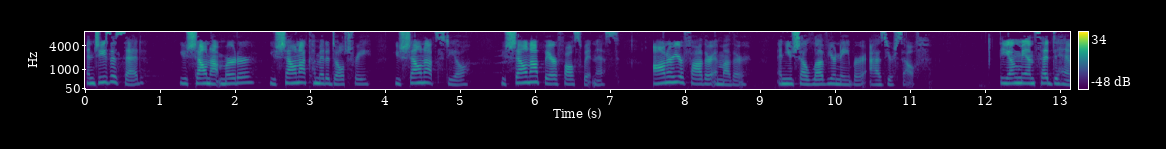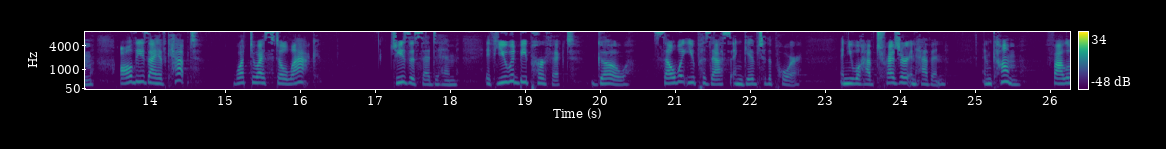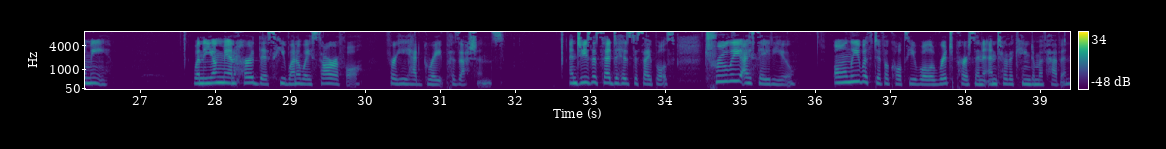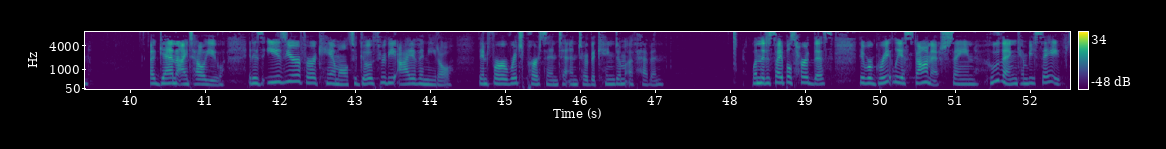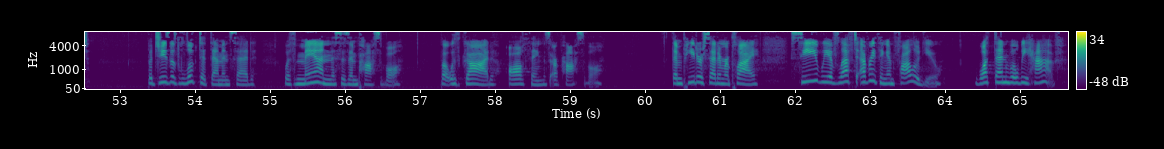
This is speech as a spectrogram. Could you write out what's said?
And Jesus said, You shall not murder, you shall not commit adultery, you shall not steal, you shall not bear false witness, honor your father and mother, and you shall love your neighbor as yourself. The young man said to him, All these I have kept. What do I still lack? Jesus said to him, If you would be perfect, go, sell what you possess and give to the poor, and you will have treasure in heaven. And come, follow me. When the young man heard this, he went away sorrowful, for he had great possessions. And Jesus said to his disciples, Truly I say to you, only with difficulty will a rich person enter the kingdom of heaven. Again, I tell you, it is easier for a camel to go through the eye of a needle than for a rich person to enter the kingdom of heaven. When the disciples heard this, they were greatly astonished, saying, Who then can be saved? But Jesus looked at them and said, With man this is impossible, but with God all things are possible. Then Peter said in reply, See, we have left everything and followed you. What then will we have?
